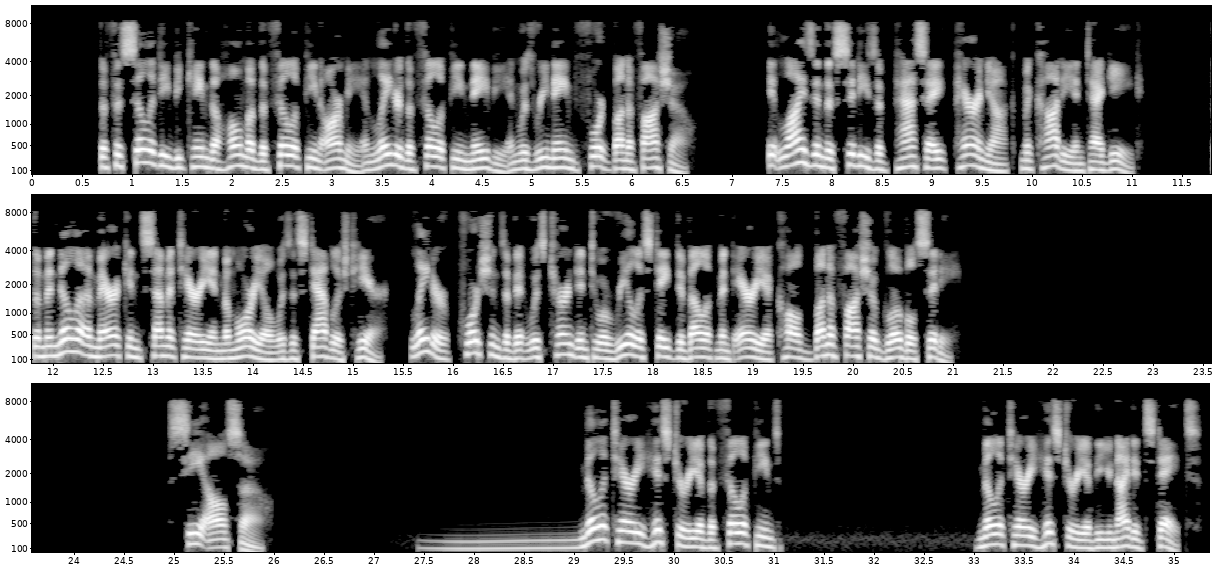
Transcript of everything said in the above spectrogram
The facility became the home of the Philippine Army and later the Philippine Navy and was renamed Fort Bonifacio. It lies in the cities of Pasay, Parañaque, Makati and Taguig. The Manila American Cemetery and Memorial was established here. Later, portions of it was turned into a real estate development area called Bonifacio Global City. See also Military history of the Philippines Military history of the United States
